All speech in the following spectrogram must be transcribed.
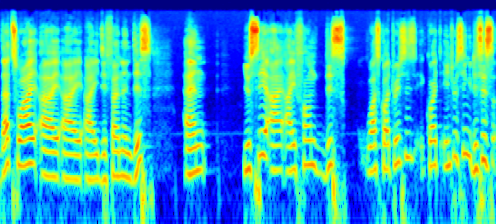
that's why I, I, I defended this. And you see, I, I found this was quite, quite interesting. This is uh, uh,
